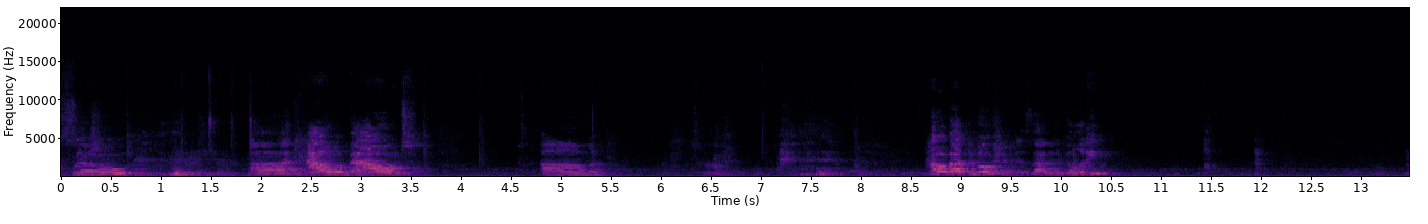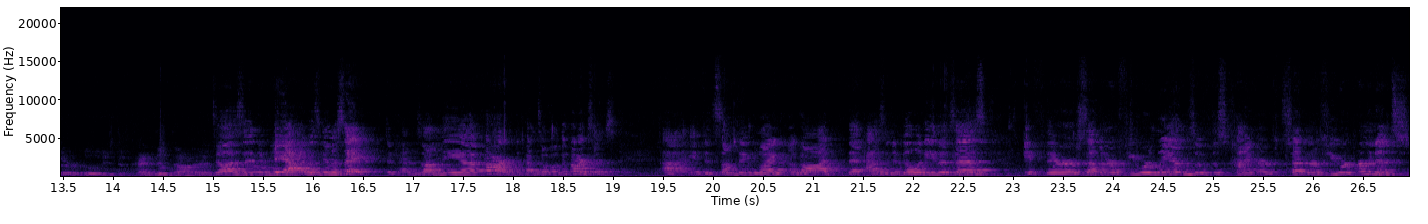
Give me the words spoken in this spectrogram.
so, uh, how about, um, how about devotion? Is that an ability? Their abilities dependent on it. Does it, yeah, I was gonna say, depends on the uh, card, depends on what the card says. Uh, if it's something like a god that has an ability that says, if there are seven or fewer lands of this kind, or seven or fewer permanents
